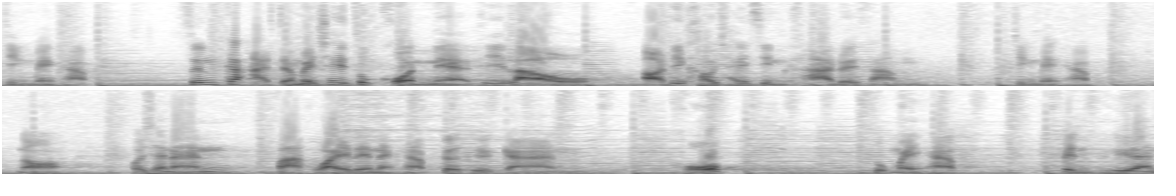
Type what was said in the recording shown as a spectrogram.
จริงไหมครับ ซึ่งก็อาจจะไม่ใช่ทุกคนเนี่ยที่เราเที่เขาใช้สินค้าด้วยซ้ำจริงไหมครับเนาะเพราะฉะนั้นฝากไว้เลยนะครับก็คือการคบถูกไหมครับ เป็นเพื่อน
